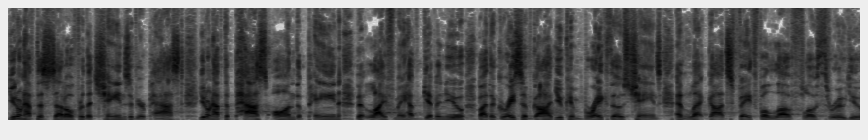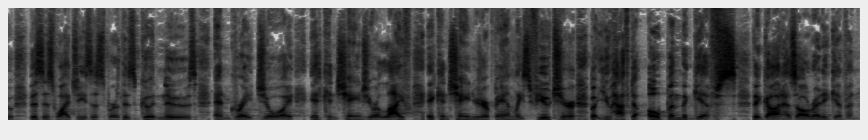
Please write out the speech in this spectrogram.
You don't have to settle for the chains of your past. You don't have to pass on the pain that life may have given you. By the grace of God, you can break those chains and let God's faithful love flow through you. This is why Jesus' birth is good news and great joy. It can change your life, it can change your family's future, but you have to open the gifts that God has already given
